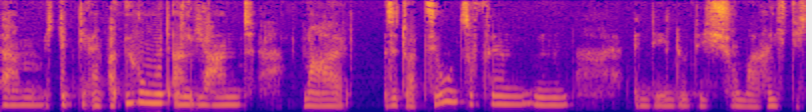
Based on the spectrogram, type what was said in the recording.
Ähm, ich gebe dir ein paar Übungen mit an die Hand, mal Situationen zu finden, in denen du dich schon mal richtig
